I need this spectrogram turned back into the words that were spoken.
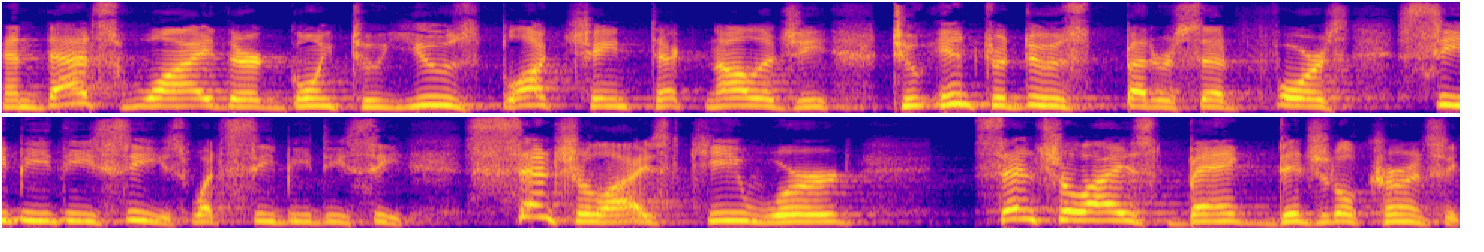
and that's why they're going to use blockchain technology to introduce, better said, force CBDCs. What's CBDC? Centralized keyword centralized bank digital currency.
